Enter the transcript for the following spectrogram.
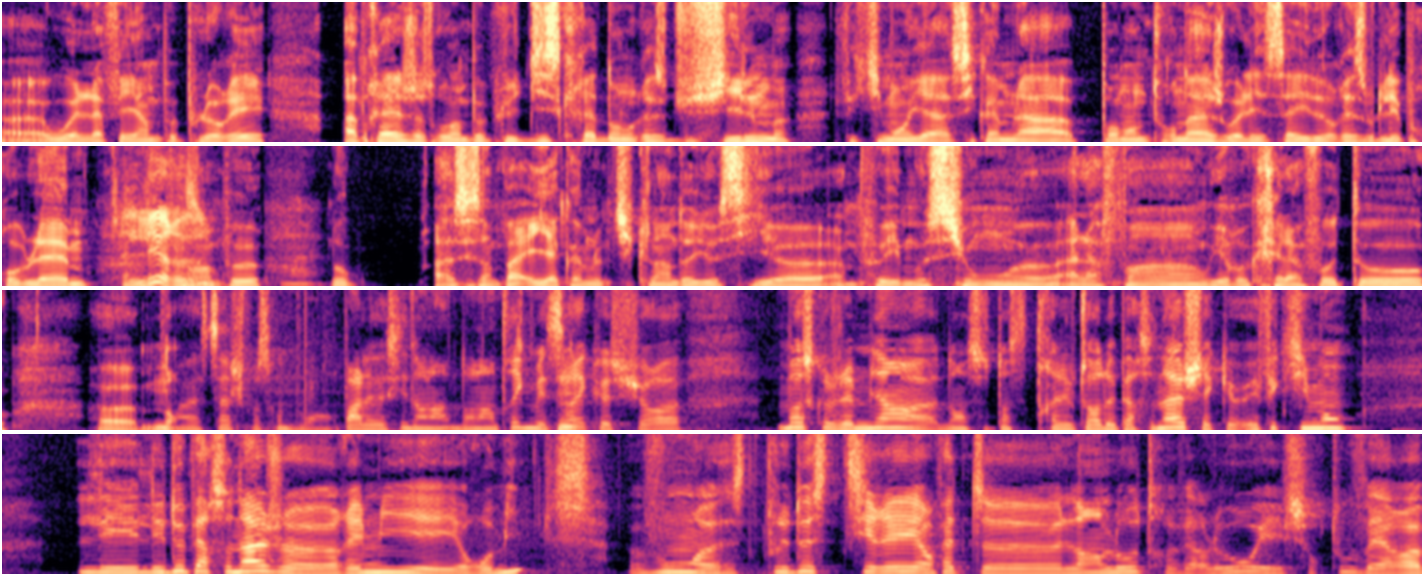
euh, où elle l'a fait un peu pleurer. Après, je la trouve un peu plus discrète dans le reste du film. Effectivement, il y a aussi quand même là, pendant le tournage où elle essaye de résoudre les problèmes, Elle les un raison. peu. Donc, c'est sympa. Et il y a quand même le petit clin d'œil aussi, euh, un peu émotion euh, à la fin, où il recrée la photo. Euh, non. Ouais, ça, je pense qu'on pourra en reparler aussi dans l'in- dans l'intrigue, mais c'est Mm. vrai que sur. euh, moi, ce que j'aime bien dans, ce- dans cette trajectoire de personnages, c'est qu'effectivement, les, les deux personnages, euh, Rémi et Romy, vont euh, tous les deux se tirer en fait euh, l'un l'autre vers le haut et surtout vers euh,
